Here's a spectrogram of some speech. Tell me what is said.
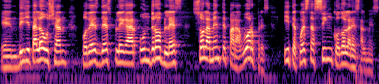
en DigitalOcean podés desplegar un dropless solamente para WordPress y te cuesta 5 dólares al mes.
